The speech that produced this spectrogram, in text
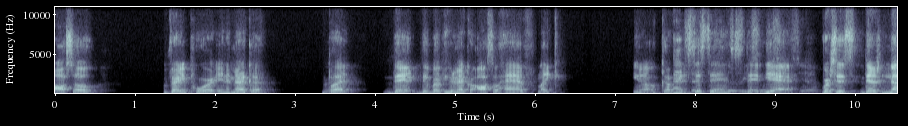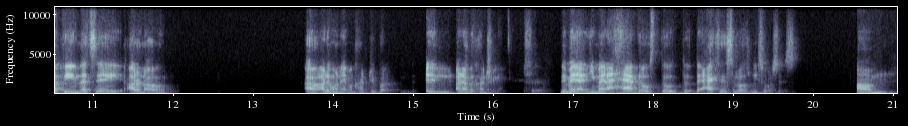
also very poor in America, Right. but they, they, but people in America also have like, you know, government Access assistance. That, yeah. yeah. Versus there's nothing. Let's say I don't know. I, I didn't want to name a country, but in another country, Sure. they may not you may not have those, those the, the access to those resources um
